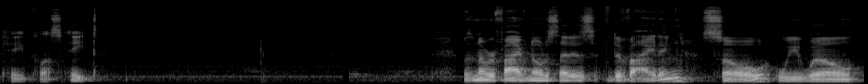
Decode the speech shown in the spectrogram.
k plus 8. With number 5, notice that is dividing, so we will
